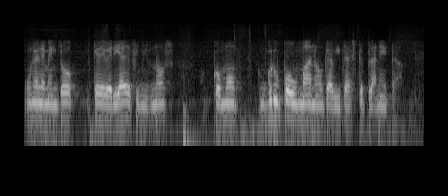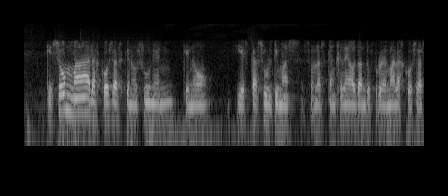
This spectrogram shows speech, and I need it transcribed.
un elemento que debería definirnos como grupo humano que habita este planeta. Que son más las cosas que nos unen que no, y estas últimas son las que han generado tantos problemas, las cosas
